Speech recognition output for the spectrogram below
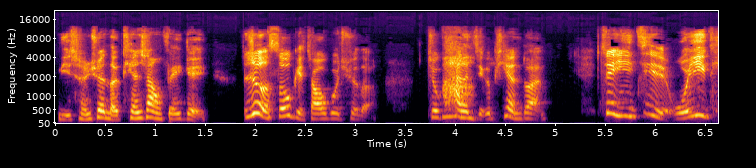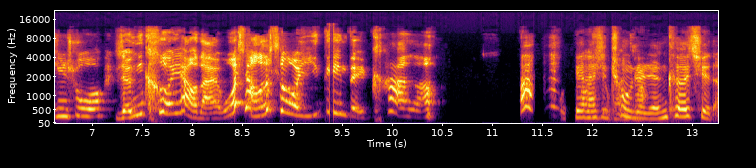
李承铉的《天上飞》给热搜给招过去的，就看了几个片段。这一季我一听说任科要来，我想的是我一定得看啊。原来是冲着任科去的。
